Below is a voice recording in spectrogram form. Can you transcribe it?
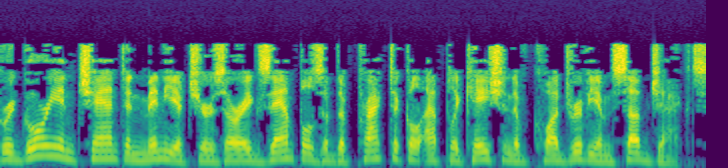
Gregorian chant and miniatures are examples of the practical application of quadrivium subjects.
